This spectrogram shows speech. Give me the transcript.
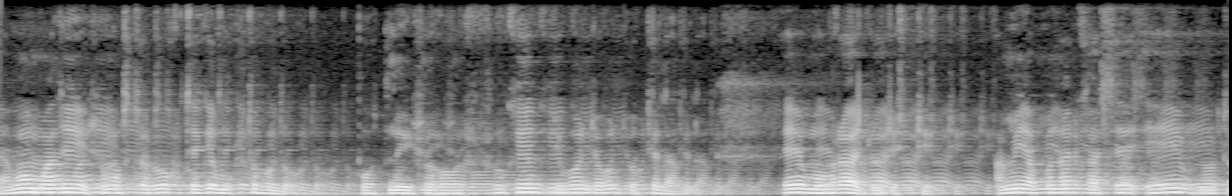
হেমমালী সমস্ত রোগ থেকে মুক্ত হলো। পত্নী সহ সুখে জীবনযাপন করতে লাগল। হে মহারাজ যুধিষ্ঠির আমি আপনার কাছে এই ব্রত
